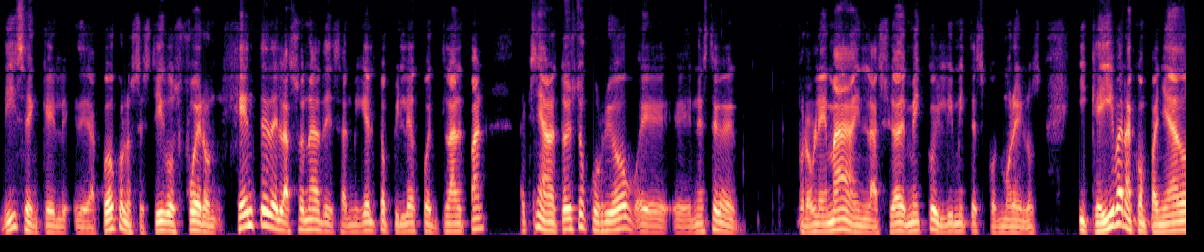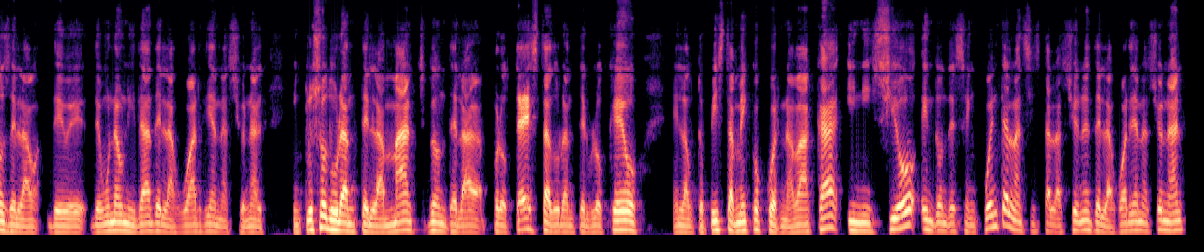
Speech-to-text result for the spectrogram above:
dicen que de acuerdo con los testigos fueron gente de la zona de San Miguel Topilejo en Tlalpan. Hay que señalar, todo esto ocurrió eh, en este problema en la Ciudad de México y límites con Morelos, y que iban acompañados de, la, de, una unidad de la Guardia Nacional. Incluso durante la marcha, durante la protesta, durante el bloqueo en la autopista México-Cuernavaca, inició en donde se encuentran las instalaciones de la Guardia Nacional,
